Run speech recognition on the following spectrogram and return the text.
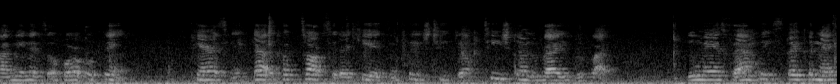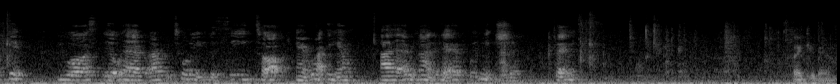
I mean, it's a horrible thing. Parents gotta talk to their kids and please teach them, teach them the values of life. Do man's family stay connected? You all still have opportunity to see, talk, and write him. I have not had with Nisha. Thanks. Thank you, ma'am.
